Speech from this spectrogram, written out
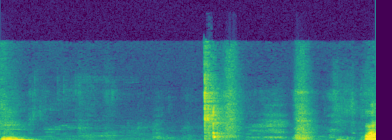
อืมหวา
